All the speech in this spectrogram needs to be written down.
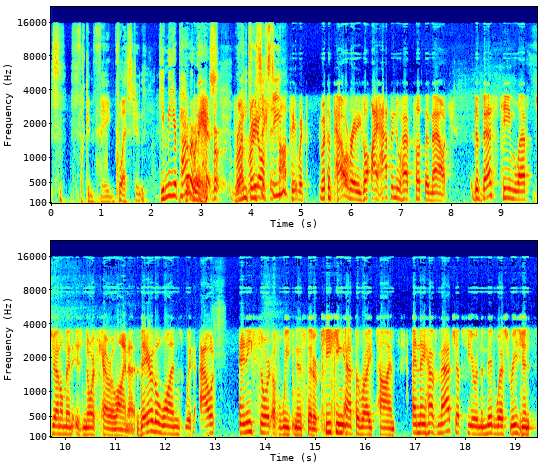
Fucking vague question. Give me your power ratings. right- One through right off 16? top with with the power ratings. Well, I happen to have put them out. The best team left, gentlemen, is North Carolina. They are the ones without any sort of weakness that are peaking at the right time, and they have matchups here in the Midwest region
